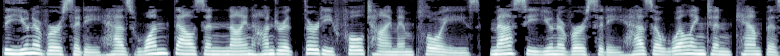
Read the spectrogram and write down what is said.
The university has 1,930 full-time employees. Massey University has a Wellington campus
